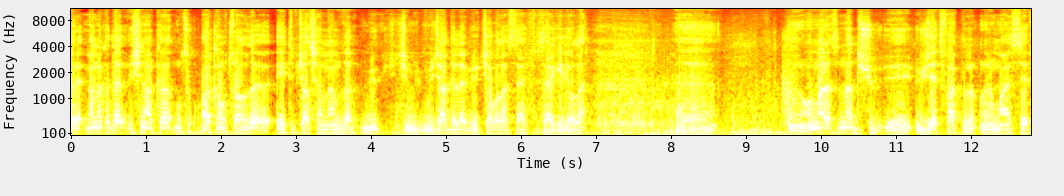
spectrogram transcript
öğretmenler kadar işin arka mut- arka mutfağında da eğitim çalışanlarımız var. Büyük mücadele, büyük çabalar ser- sergiliyorlar. E, e, onlar arasında düşük e, ücret farklılıkları maalesef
